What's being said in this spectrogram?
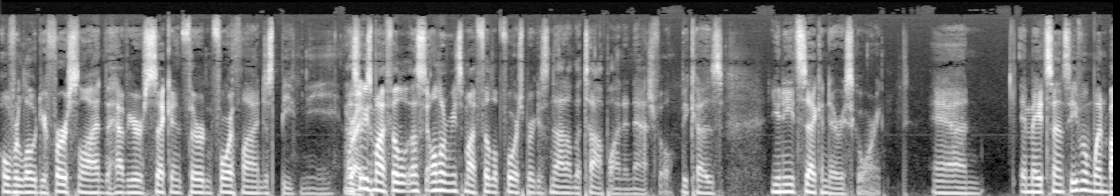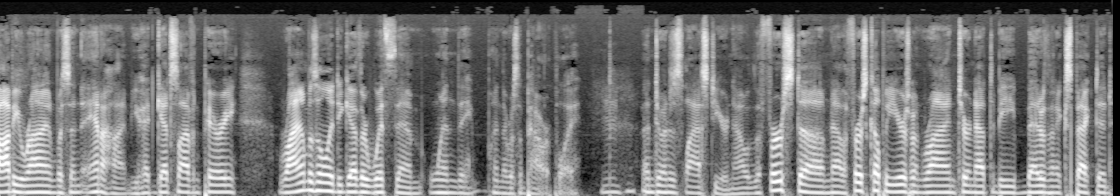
overload your first line to have your second, third, and fourth line just be. meh. That's Right. the reason my Philip. That's the only reason my Philip Forsberg is not on the top line in Nashville because you need secondary scoring, and it made sense even when Bobby Ryan was in Anaheim. You had Getzlaf and Perry. Ryan was only together with them when they when there was a power play Mhm. and during this last year. Now the first uh, now the first couple of years when Ryan turned out to be better than expected,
